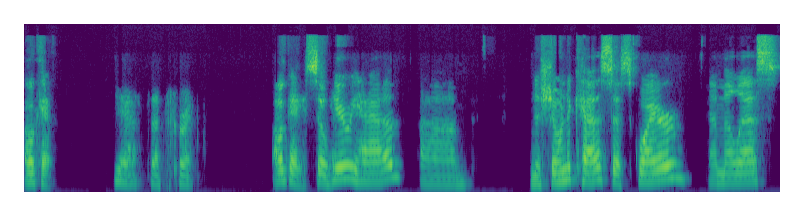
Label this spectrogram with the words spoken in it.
Okay. Yeah, that's correct. Okay, so here we have um, NaShona Kess, Esquire, MLS,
